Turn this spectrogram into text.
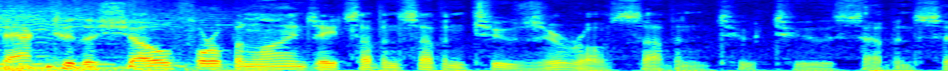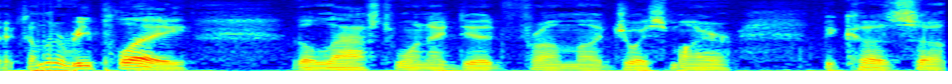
back to the show. Four open lines, 877-207-2276. I'm going to replay the last one I did from uh, Joyce Meyer because uh,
